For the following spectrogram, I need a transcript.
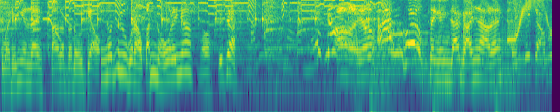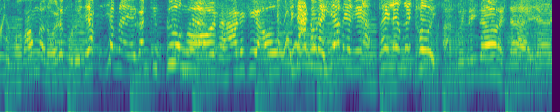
tụi mày đứng yên đây tao tao đổi kẹo. Nó đưa quả nào bắn nổ đấy nhá. Rồi. biết chưa? Trời ơi. À, tình hình giá cả như nào đấy một cái kẹo với một quả bóng là đổi lên một đôi dép. Cái dép này gắn kim cương nè. rồi phải hai cái kẹo. Cái nhà tao đầy dép này kìa lấy lên lấy thôi. Bạn vừa tính thôi trời ơi.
